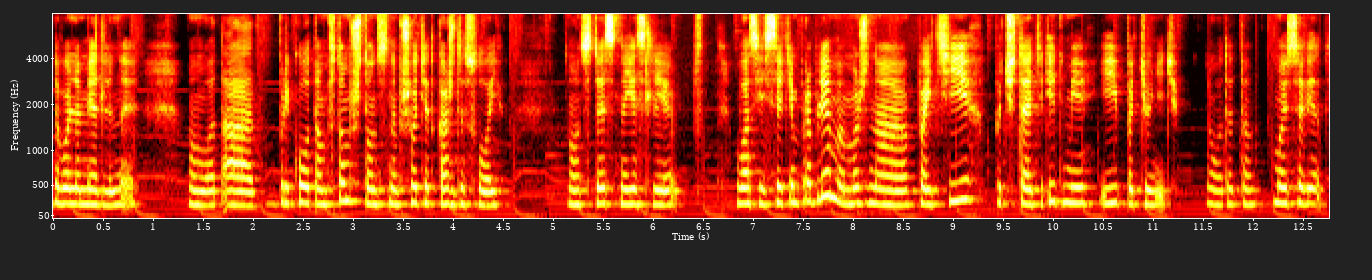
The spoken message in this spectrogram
довольно медленные. Вот, а прикол там в том, что он снапшотит каждый слой. Вот, соответственно, если у вас есть с этим проблемы, можно пойти, почитать ритми и потюнить. Вот это мой совет.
